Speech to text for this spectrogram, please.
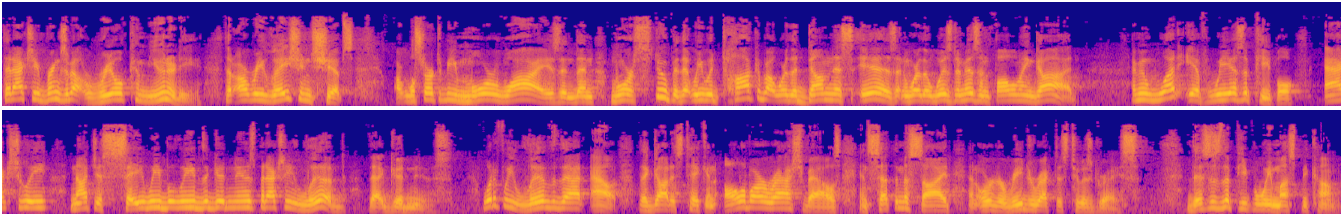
that actually brings about real community, that our relationships Uh, will start to be more wise and then more stupid, that we would talk about where the dumbness is and where the wisdom is in following God. I mean, what if we as a people actually not just say we believe the good news, but actually lived that good news? What if we live that out? That God has taken all of our rash vows and set them aside in order to redirect us to His grace. This is the people we must become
